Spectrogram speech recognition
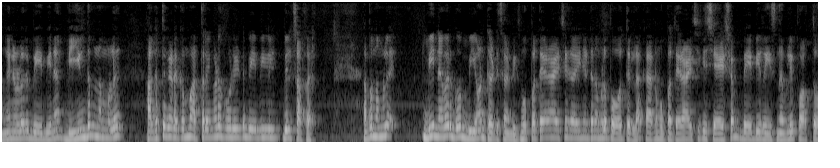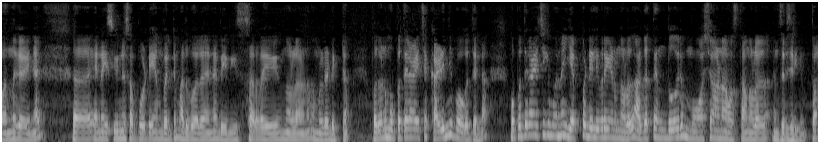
അങ്ങനെയുള്ള ഒരു ബേബീനെ വീണ്ടും നമ്മൾ അകത്ത് കിടക്കുമ്പോൾ അത്രയും കൂടെ കൂടിയിട്ട് ബേബി വിൽ സഫർ അപ്പോൾ നമ്മൾ we never go beyond thirty seven weeks മുപ്പത്തേഴ് ആഴ്ച കഴിഞ്ഞിട്ട് നമ്മൾ പോകത്തില്ല. കാരണം മുപ്പത്തേഴ് ആഴ്ചയ്ക്ക് ശേഷം ബേബി റീസണബിളി പുറത്ത് വന്നു കഴിഞ്ഞാൽ എൻ ഐ സിയുവിനെ സപ്പോർട്ട് ചെയ്യാൻ പറ്റും. അതുപോലെ തന്നെ ബേബീസ് സർവൈവ് എന്നുള്ളതാണ് നമ്മളുടെ ഡിക്റ്റം അപ്പോൾ അതുകൊണ്ട് മുപ്പത്തേഴ് ആഴ്ച കഴിഞ്ഞ് പോകത്തില്ല. മുപ്പത്തേഴാഴ്ചയ്ക്ക് മുന്നേ എപ്പോൾ ഡെലിവറി ചെയ്യണം എന്നുള്ളത് അകത്ത് എന്തോരം മോശമാണ് അവസ്ഥ എന്നുള്ളത് അനുസരിച്ചിരിക്കും. ഇപ്പോൾ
